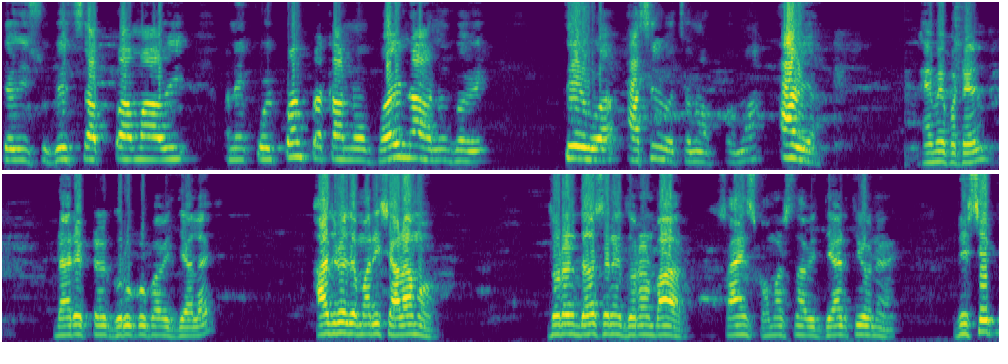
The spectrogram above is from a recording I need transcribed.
તેવી શુભેચ્છા આપવામાં આવી અને કોઈ પણ પ્રકારનો ભય ના અનુભવે તેવા આશીર્વચનો આપવામાં આવ્યા. M A Patel, director Gurukrupa Vidyalaya. આજરોજ અમારી શાળામાં ધોરણ દસ અને ધોરણ બાર સાયન્સ, કોમર્સના વિદ્યાર્થીઓને રિસિપ્ટ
